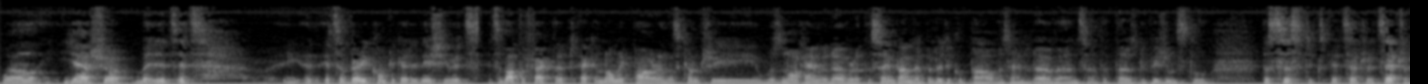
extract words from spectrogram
Well, yeah, sure, but it's it's it's a very complicated issue. It's it's about the fact that economic power in this country was not handed over at the same time that political power was handed over, and so that those divisions still persist, etc., etc.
